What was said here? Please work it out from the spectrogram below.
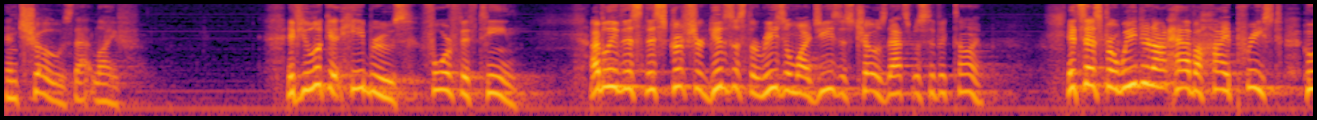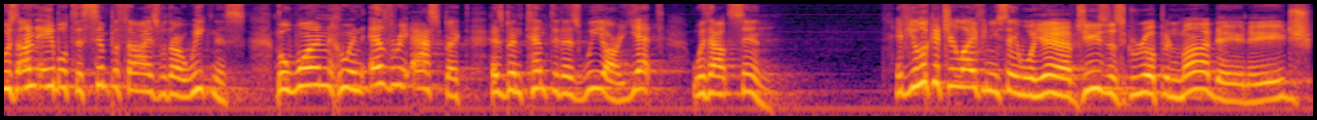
and chose that life. If you look at Hebrews 4:15, I believe this, this scripture gives us the reason why Jesus chose that specific time. It says, For we do not have a high priest who is unable to sympathize with our weakness, but one who in every aspect has been tempted as we are, yet without sin. If you look at your life and you say, Well, yeah, if Jesus grew up in my day and age,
